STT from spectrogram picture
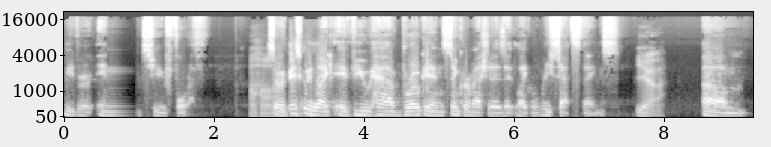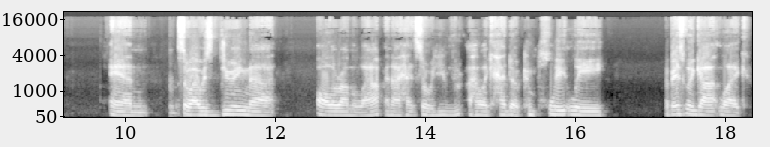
lever into fourth. Uh-huh. So it basically like if you have broken synchro meshes, it like resets things. yeah. Um, and so I was doing that all around the lap, and I had so you I like had to completely. I basically got like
